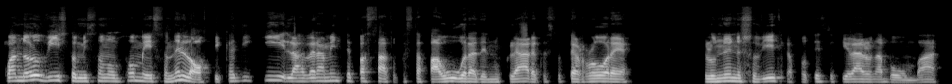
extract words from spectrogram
quando l'ho visto mi sono un po' messo nell'ottica di chi l'ha veramente passato questa paura del nucleare, questo terrore che l'Unione Sovietica potesse tirare una bomba.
